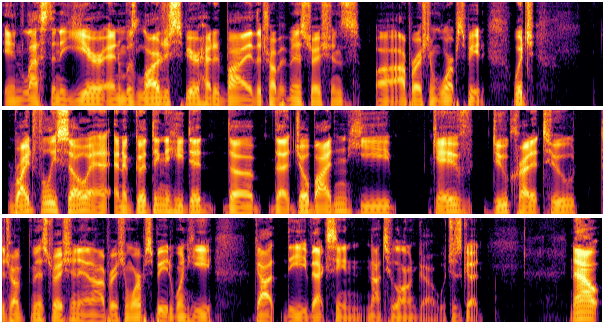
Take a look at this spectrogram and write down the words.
in less than a year and was largely spearheaded by the Trump administration's uh, Operation Warp Speed which rightfully so, and, and, a good thing that he did. The that Joe Biden he gave due credit to the Trump administration and Operation Warp Speed when he got the vaccine not too long ago, which is good. Now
